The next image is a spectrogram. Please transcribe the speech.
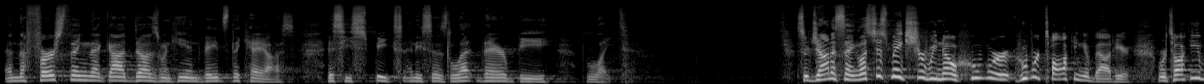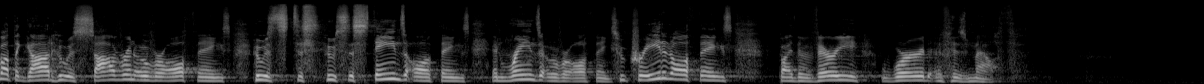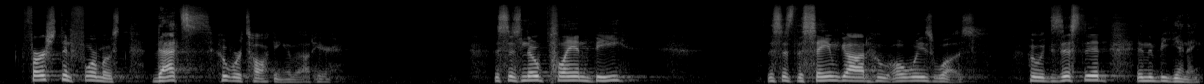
And the first thing that God does when he invades the chaos is he speaks and he says, Let there be light. So John is saying, let's just make sure we know who we're, who we're talking about here. We're talking about the God who is sovereign over all things, who, is, who sustains all things and reigns over all things, who created all things by the very word of his mouth. First and foremost, that's who we're talking about here. This is no plan B. This is the same God who always was, who existed in the beginning.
